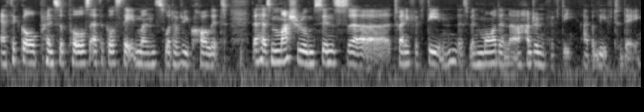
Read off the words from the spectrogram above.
ethical principles, ethical statements, whatever you call it, that has mushroomed since uh, 2015. There's been more than 150, I believe, today.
